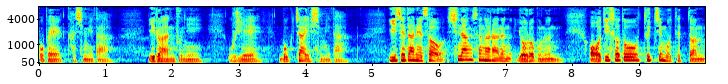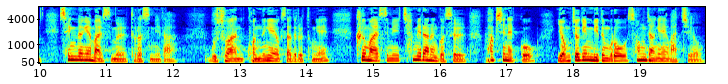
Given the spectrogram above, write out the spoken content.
고백하십니다. 이러한 분이 우리의 목자이십니다. 이 재단에서 신앙생활하는 여러분은 어디서도 듣지 못했던 생명의 말씀을 들었습니다. 무수한 권능의 역사들을 통해 그 말씀이 참이라는 것을 확신했고 영적인 믿음으로 성장해 왔지요.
